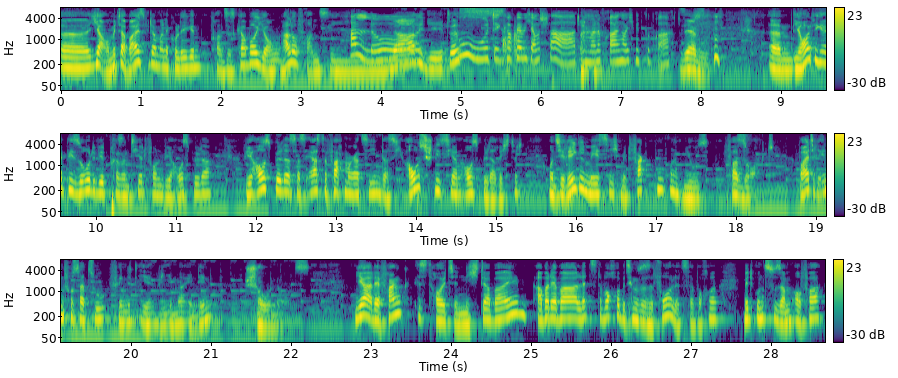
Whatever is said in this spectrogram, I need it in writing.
Äh, ja, und mit dabei ist wieder meine Kollegin Franziska Boyong. Hallo Franzi. Hallo. Na, wie geht es? Gut, den Kaffee habe ich am Start und meine Fragen habe ich mitgebracht. Sehr gut. ähm, die heutige Episode wird präsentiert von Wir Ausbilder. Wir Ausbilder ist das erste Fachmagazin, das sich ausschließlich an Ausbilder richtet und sie regelmäßig mit Fakten und News versorgt. Weitere Infos dazu findet ihr wie immer in den Show Notes. Ja, der Frank ist heute nicht dabei, aber der war letzte Woche bzw. vorletzte Woche mit uns zusammen auf der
